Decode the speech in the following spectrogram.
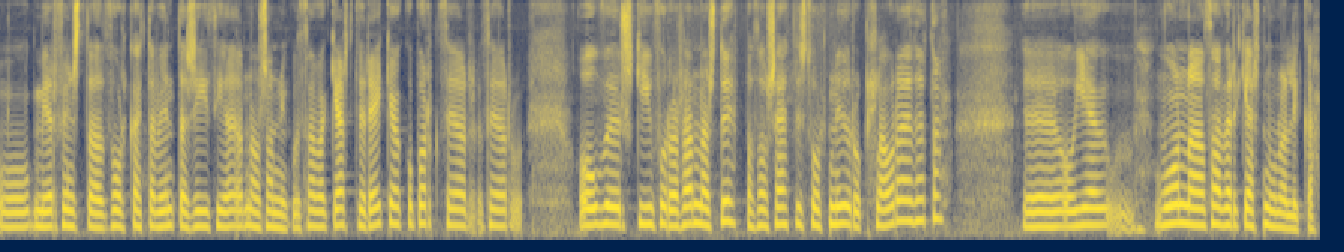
og mér finnst að fólk ætti að vinda sér í því að ná samningu. Það var gert við Reykjavíkuborg þegar, þegar óveður ský fór að rannast upp að þá settist fólk niður og kláraði þetta uh, og ég vona að það veri gert núna líka.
